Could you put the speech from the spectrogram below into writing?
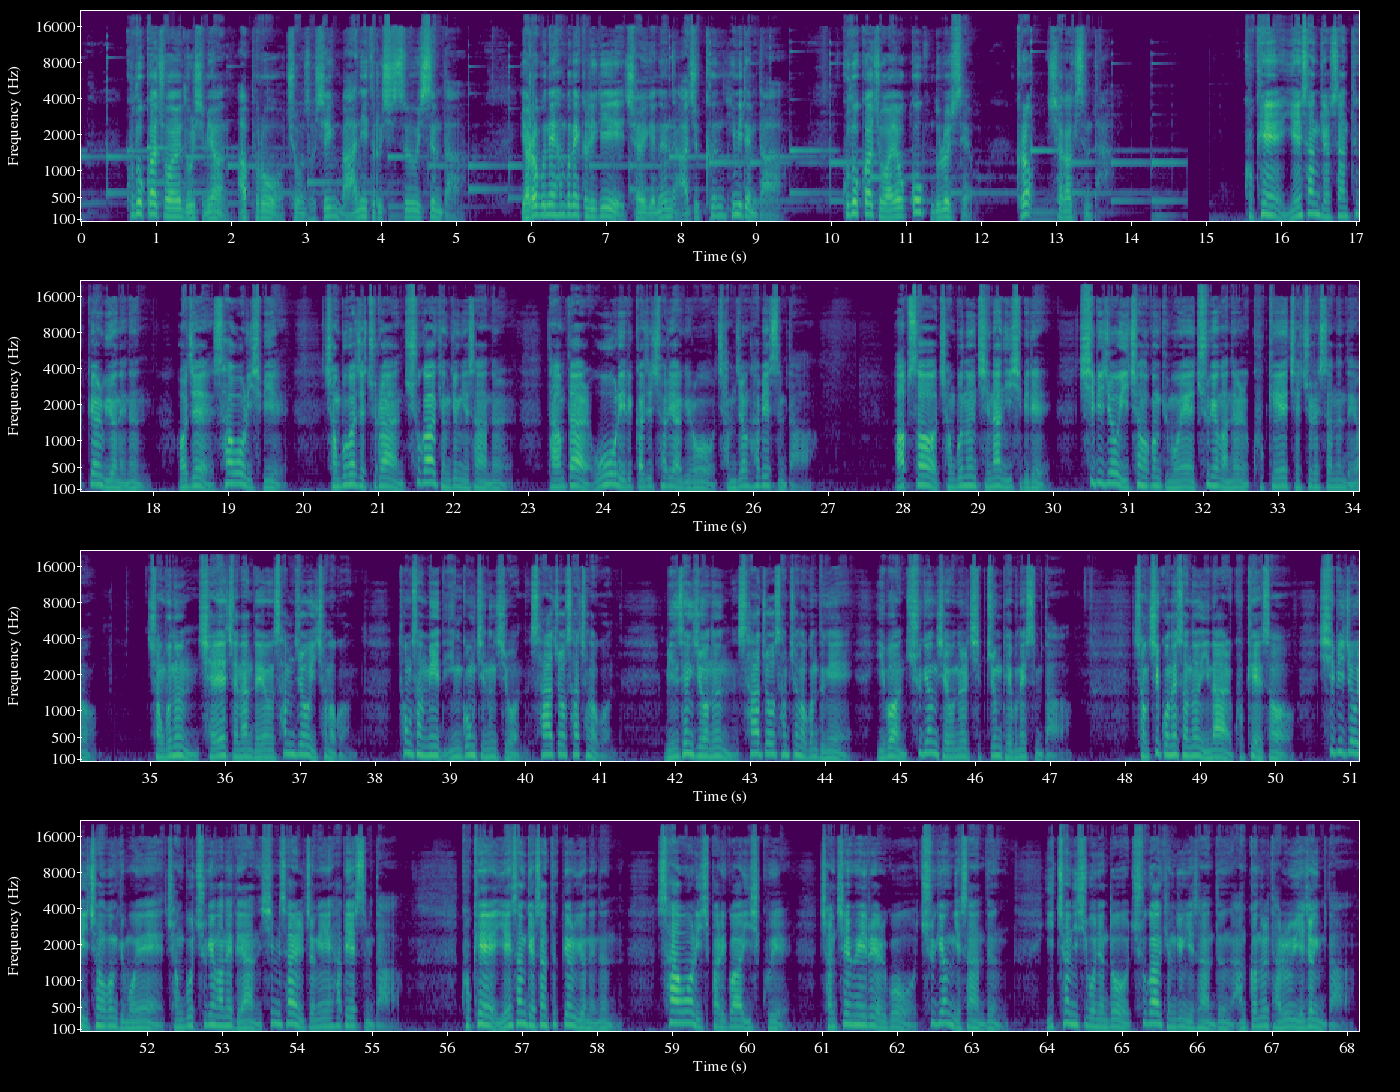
구독과 좋아요 누르시면 앞으로 좋은 소식 많이 들으실 수 있습니다. 여러분의 한 번의 클릭이 저에게는 아주 큰 힘이 됩니다. 구독과 좋아요 꼭 눌러주세요. 그럼 시작하겠습니다. 국회 예산결산특별위원회는 어제 4월 22일 정부가 제출한 추가 경정 예산안을 다음 달 5월 1일까지 처리하기로 잠정 합의했습니다. 앞서 정부는 지난 21일 12조 2천억 원 규모의 추경안을 국회에 제출했었는데요. 정부는 재해재난 대응 3조 2천억 원, 통상 및 인공지능 지원 4조 4천억 원, 민생 지원은 4조 3천억 원 등의 이번 추경 재원을 집중 배분했습니다. 정치권에서는 이날 국회에서 12조 2천억 원 규모의 정부 추경안에 대한 심사 일정에 합의했습니다. 국회 예산결산특별위원회는 4월 28일과 29일 전체 회의를 열고 추경 예산안 등 2025년도 추가 경정 예산안 등 안건을 다룰 예정입니다.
